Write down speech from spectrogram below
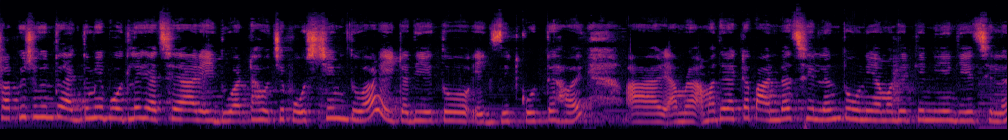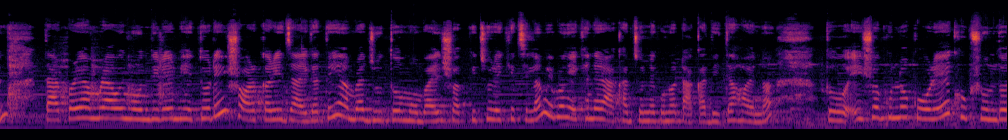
সব কিছু কিন্তু একদমই বদলে গেছে। আর এই দুয়ারটা হচ্ছে পশ্চিম দুয়ার, এইটা দিয়ে তো এক্সিট করতে হয়। আর আমরা, আমাদের একটা পান্ডা ছিলেন তো উনি আমাদেরকে নিয়ে গিয়েছিলেন। তারপরে আমরা ওই মন্দিরের ভেতরেই, সরকারি জায়গাতেই আমরা জুতো, মোবাইল সব কিছু রেখেছিলাম এবং এখানে রাখার জন্য কোনো টাকা দিতে হয় না। তো এই সবগুলো করে খুব সুন্দর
